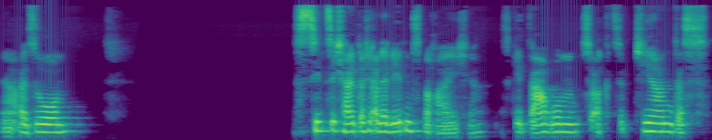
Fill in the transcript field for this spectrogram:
Ja, also es zieht sich halt durch alle Lebensbereiche. Es geht darum zu akzeptieren, dass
